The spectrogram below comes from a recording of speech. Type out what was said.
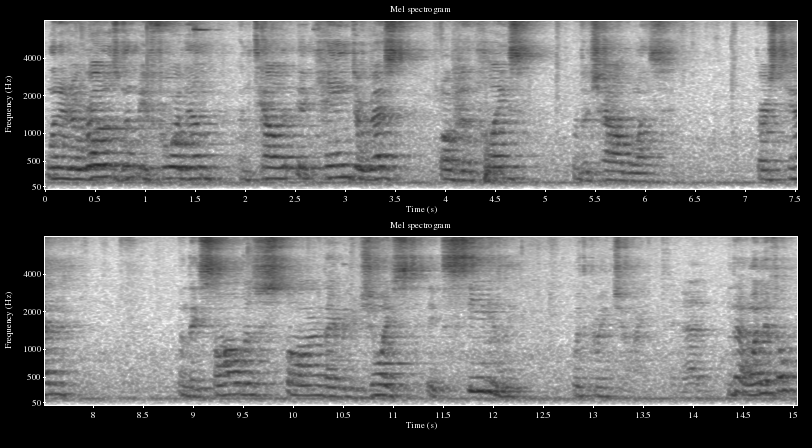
when it arose went before them until it came to rest over the place where the child was. Verse 10 When they saw the star, they rejoiced exceedingly with great joy. Amen. Isn't that wonderful?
